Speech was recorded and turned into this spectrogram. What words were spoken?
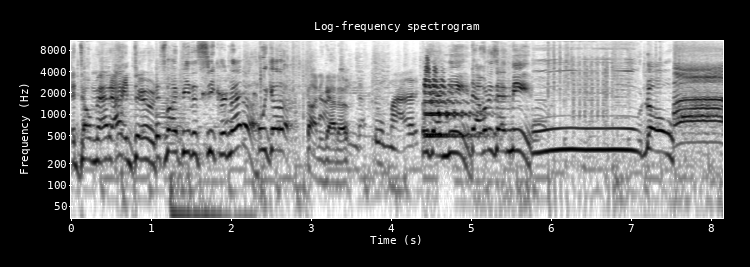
It don't matter. I dude. This might be the secret meta. Oh, we got up. God, he got up. What does that mean? That, what does that mean? Ooh, no. Ow!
